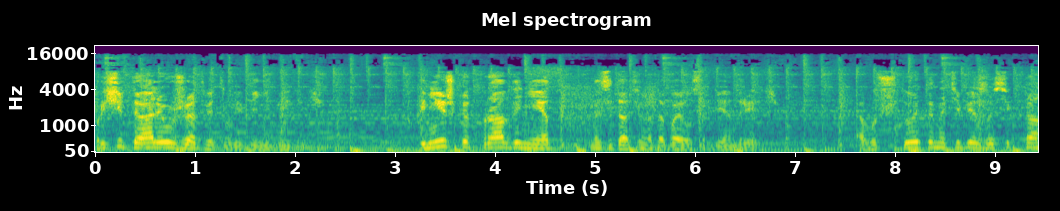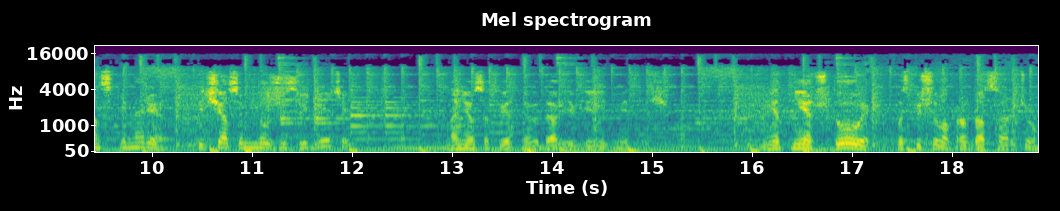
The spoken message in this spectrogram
«Прочитали уже», — ответил Евгений Дмитриевич. «В книжках правды нет», — назидательно добавил Сергей Андреевич. «А вот что это на тебе за сектантский наряд? Ты часом не лжесвидетель?» Нанес ответный удар Евгений Дмитриевич. «Нет-нет, что вы!» — поспешил оправдаться Артем.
